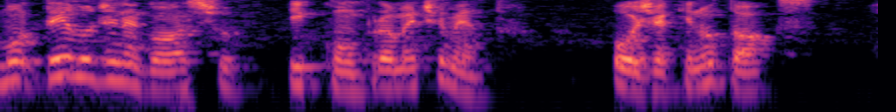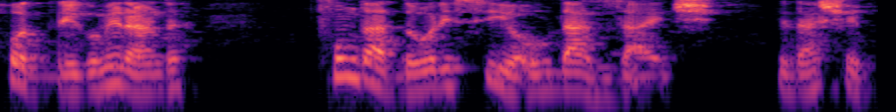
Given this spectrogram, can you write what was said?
modelo de negócio e comprometimento. Hoje aqui no Talks, Rodrigo Miranda, fundador e CEO da Zite e da Chip.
